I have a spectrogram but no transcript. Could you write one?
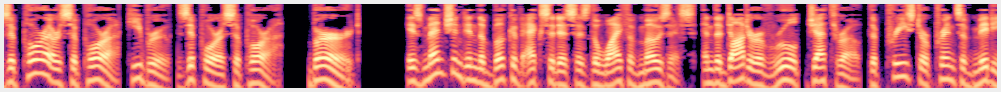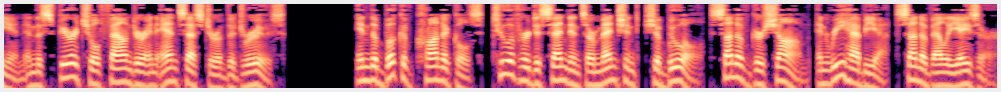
Zipporah or Sippora, Hebrew, Zipporah Sippora bird", is mentioned in the Book of Exodus as the wife of Moses, and the daughter of Reuel, Jethro, the priest or prince of Midian and the spiritual founder and ancestor of the Druze. In the Book of Chronicles, two of her descendants are mentioned, Shebuel, son of Gershom, and Rehabiah, son of Eliezer.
